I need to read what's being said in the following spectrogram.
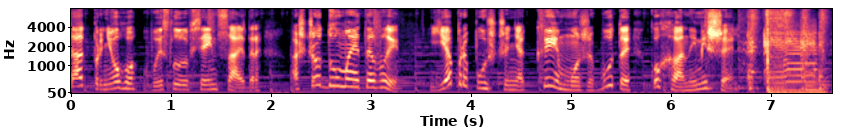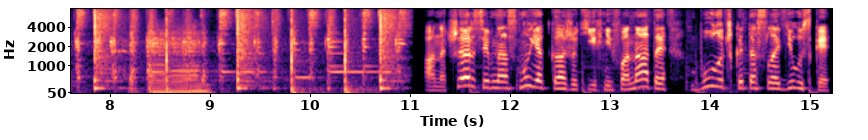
Так про нього висловився інсайдер. А що думаєте ви? Є припущення, ким може бути коханий Мішель? А на черзі в нас, ну як кажуть їхні фанати, булочки та сладюски.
